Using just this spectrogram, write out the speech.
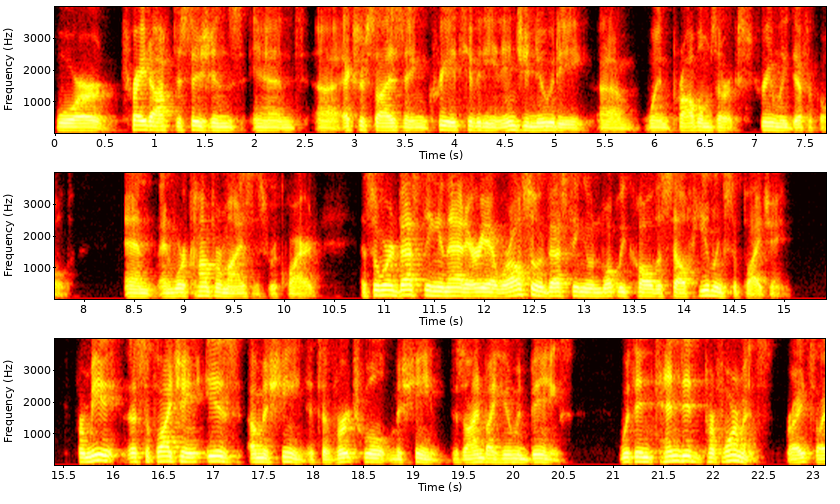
for trade-off decisions and uh, exercising creativity and ingenuity um, when problems are extremely difficult and, and where compromise is required. And so we're investing in that area. We're also investing in what we call the self-healing supply chain. For me, the supply chain is a machine. It's a virtual machine designed by human beings with intended performance, right? So I,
